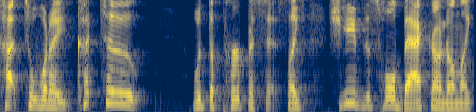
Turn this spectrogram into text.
cut to what i cut to what the purpose is like she gave this whole background on like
